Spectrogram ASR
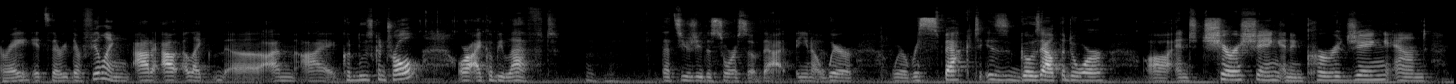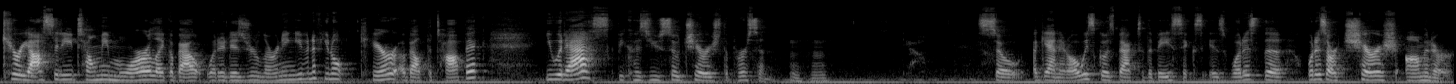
All right, it's they're they're feeling out out like uh, I'm I could lose control or I could be left. That's usually the source of that. You know where where respect is goes out the door. Uh, and cherishing and encouraging and curiosity tell me more like about what it is you're learning even if you don't care about the topic you would ask because you so cherish the person Yeah. So again, it always goes back to the basics: is what is the what is our cherishometer,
